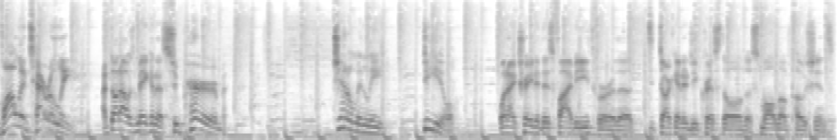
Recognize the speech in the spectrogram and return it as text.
voluntarily. I thought I was making a superb gentlemanly deal when I traded this 5 ETH for the Dark Energy Crystal, the Small Love Potions.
